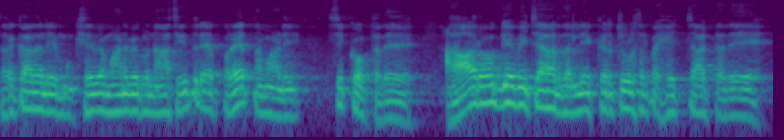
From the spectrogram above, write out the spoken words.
ಸರ್ಕಾರದಲ್ಲಿ ಸೇವೆ ಮಾಡಬೇಕು ಅನ್ನೋ ಆಸೆ ಇದ್ದರೆ ಪ್ರಯತ್ನ ಮಾಡಿ, ಸಿಕ್ಕೋಗ್ತದೆ. ಆರೋಗ್ಯ ವಿಚಾರದಲ್ಲಿ ಖರ್ಚುಗಳು ಸ್ವಲ್ಪ ಹೆಚ್ಚಾಗ್ತದೆ.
